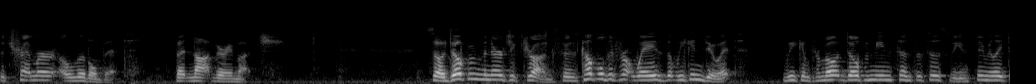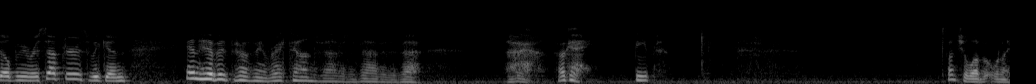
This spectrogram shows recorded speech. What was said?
the tremor a little bit, but not very much. So, dopaminergic drugs. There's a couple different ways that we can do it. We can promote dopamine synthesis, we can stimulate dopamine receptors, we can inhibit dopamine breakdown. Ah, okay, beep. Don't you love it when I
